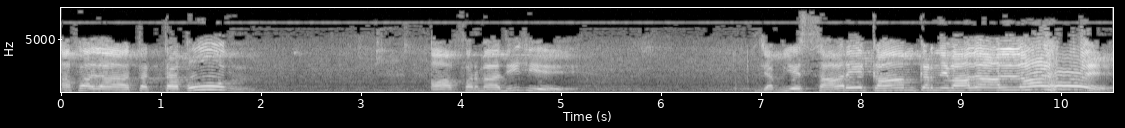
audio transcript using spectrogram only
افلا تتقون؟ آپ فرما دیجیے جب یہ سارے کام کرنے والا اللہ ہے،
